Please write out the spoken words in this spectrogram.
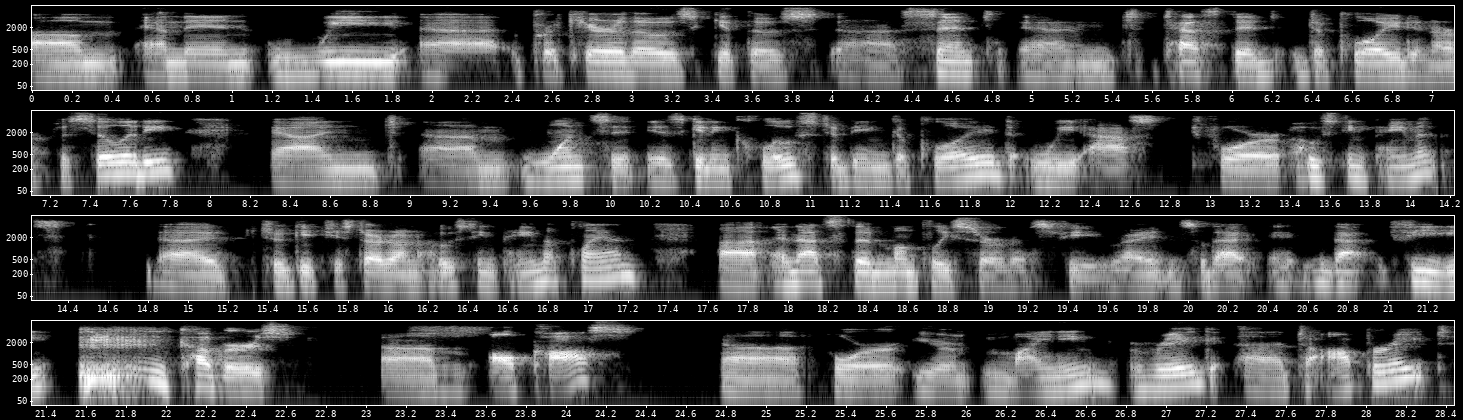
Um, and then we uh, procure those, get those uh, sent and tested, deployed in our facility. And um, once it is getting close to being deployed, we ask for hosting payments uh, to get you started on a hosting payment plan, uh, and that's the monthly service fee, right? And so that that fee covers um, all costs uh, for your mining rig uh, to operate.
